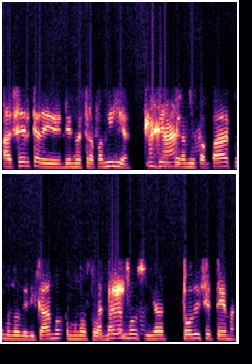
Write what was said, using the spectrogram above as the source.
acerca de, nuestra familia, quién era mi papá, cómo nos dedicamos, cómo nos formamos, ya todo ese tema.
